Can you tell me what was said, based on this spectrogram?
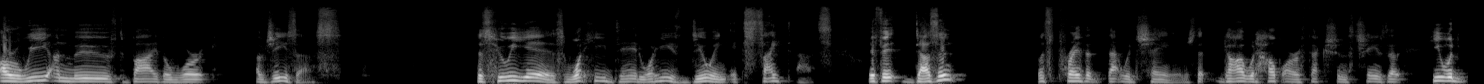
Are we unmoved by the work of Jesus? Does who he is, what he did, what he's doing excite us? If it doesn't, let's pray that that would change, that God would help our affections change, that he would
